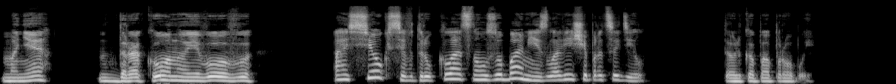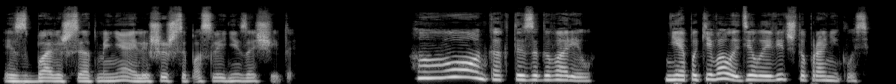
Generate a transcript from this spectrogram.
Мне? Дракону его в...» Осекся вдруг, клацнул зубами и зловеще процедил. «Только попробуй. Избавишься от меня и лишишься последней защиты». «Вон как ты заговорил». Я покивала, делая вид, что прониклась.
